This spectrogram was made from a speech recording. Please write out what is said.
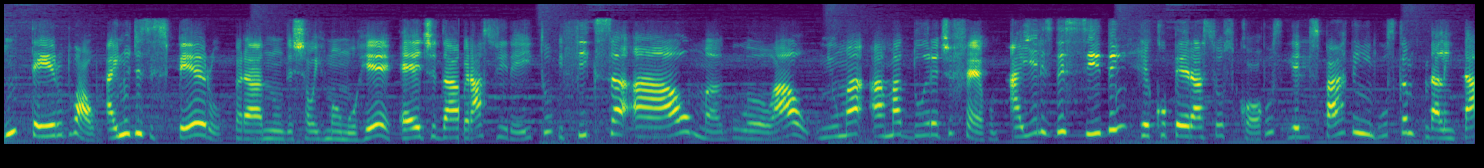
inteiro do Al. Aí no desespero, para não deixar o irmão morrer, Ed dá o braço direito e fixa a alma do Al em uma armadura de ferro. Aí eles decidem recuperar seus corpos e eles partem em busca da lendária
